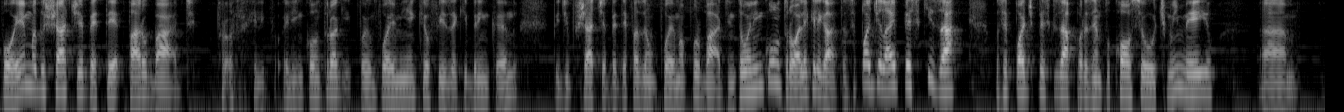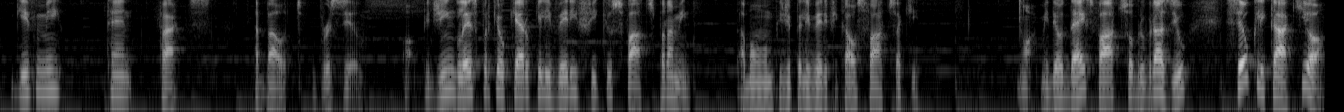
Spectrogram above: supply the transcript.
Poema do chat GPT para o Bard. Ele, ele encontrou aqui. Foi um poeminha que eu fiz aqui brincando. Pedi pro chat GPT fazer um poema por Bard. Então ele encontrou. Olha que legal. Então você pode ir lá e pesquisar. Você pode pesquisar, por exemplo, qual o seu último e-mail. Um, give me 10 facts about Brazil. Ó, pedi em inglês porque eu quero que ele verifique os fatos para mim. Tá bom? Vamos pedir para ele verificar os fatos aqui. Ó, me deu 10 fatos sobre o Brasil. Se eu clicar aqui, ó,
